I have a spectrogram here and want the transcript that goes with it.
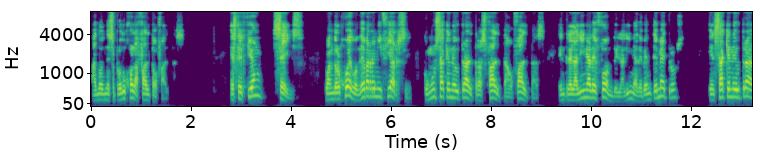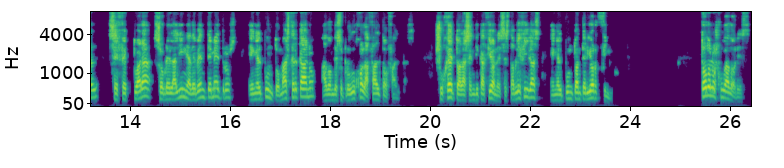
a donde se produjo la falta o faltas. Excepción 6. Cuando el juego deba reiniciarse con un saque neutral tras falta o faltas entre la línea de fondo y la línea de 20 metros, el saque neutral se efectuará sobre la línea de 20 metros en el punto más cercano a donde se produjo la falta o faltas sujeto a las indicaciones establecidas en el punto anterior 5. Todos los jugadores,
